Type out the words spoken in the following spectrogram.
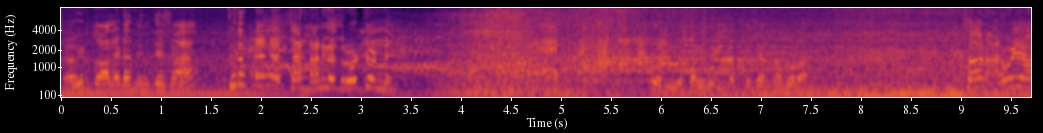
స్పీడ్ తోలడని ఉద్దేశమా? చూడు ఇప్పుడు సార్ నాన్నగారు రోడ్ చూడండి. ఓ, నీ ఇబ్బంది. ఎంతసేపు నమ్మరా? సార్ అరవయా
